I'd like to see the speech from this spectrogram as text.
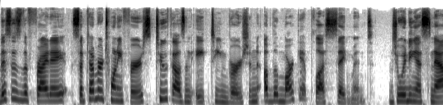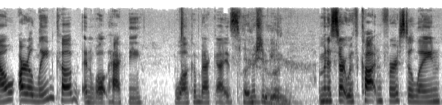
This is the Friday, September 21st, 2018 version of the Market Plus segment. Joining us now are Elaine Kub and Walt Hackney. Welcome back, guys. Thanks, Elaine. I'm going to start with cotton first, Elaine.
